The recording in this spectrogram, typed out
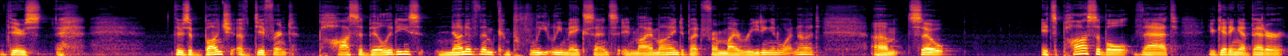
there's there's a bunch of different possibilities. None of them completely make sense in my mind, but from my reading and whatnot. Um, so it's possible that you're getting a better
